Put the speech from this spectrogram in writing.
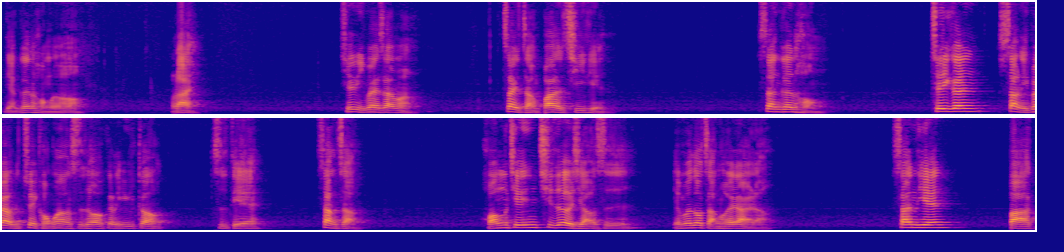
两根红了哈。来，今天礼拜三嘛。再涨八十七点，三根红，这一根上礼拜五最恐慌的时候跟你预告止跌上涨，黄金七十二小时有没有都涨回来了？三天把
